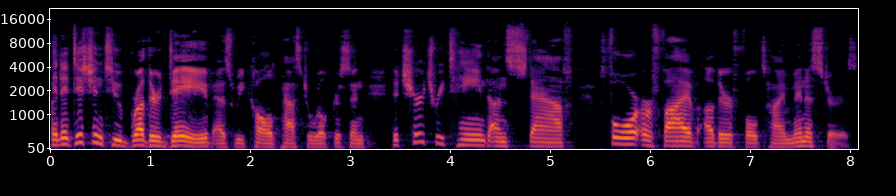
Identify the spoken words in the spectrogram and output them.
In addition to Brother Dave, as we called Pastor Wilkerson, the church retained on staff four or five other full-time ministers.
